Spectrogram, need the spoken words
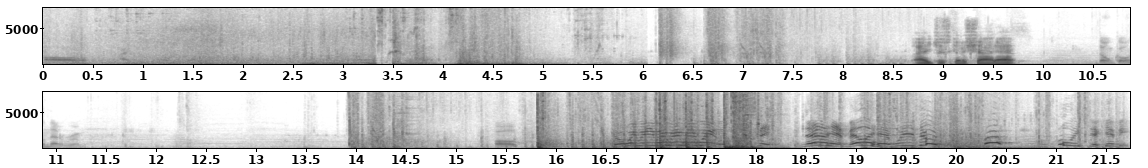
Oh, I I just got shot at. Don't go in that room. Oh. No, wait, wait, wait, wait, wait, wait! Melee him, melee him, what are you doing? Ah! Holy shit, get me!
